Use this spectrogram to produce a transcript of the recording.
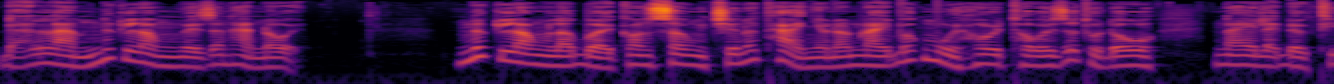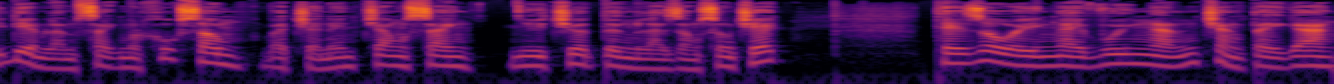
đã làm nức lòng người dân Hà Nội. Nước lòng là bởi con sông chứa nước thải nhiều năm nay bốc mùi hôi thối giữa thủ đô, nay lại được thí điểm làm sạch một khúc sông và trở nên trong xanh như chưa từng là dòng sông chết. Thế rồi ngày vui ngắn chẳng tay gang,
